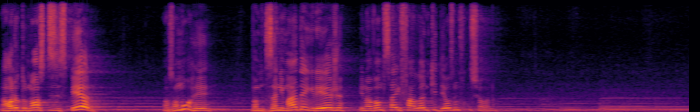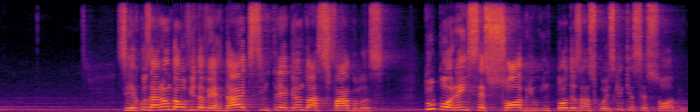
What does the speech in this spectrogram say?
na hora do nosso desespero, nós vamos morrer. Vamos desanimar da igreja e nós vamos sair falando que Deus não funciona. Se recusarão da ouvida verdade, se entregando às fábulas. Tu, porém, ser sóbrio em todas as coisas. O que é ser sóbrio?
